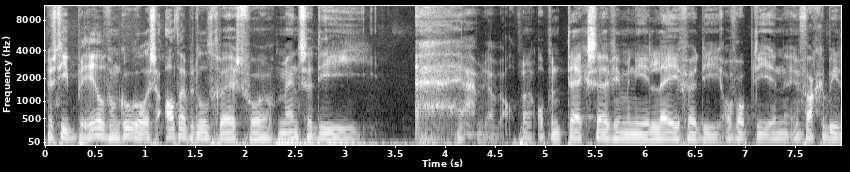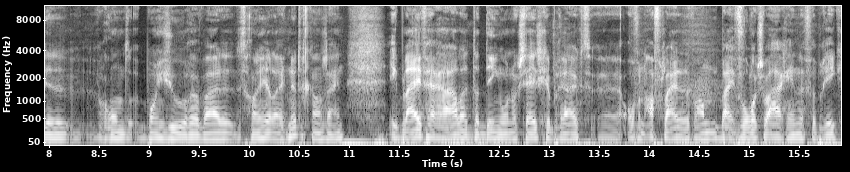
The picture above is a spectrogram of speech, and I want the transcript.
dus die bril van Google is altijd bedoeld geweest voor mensen die ja, op, een, op een manier leven, die, of op die in, in vakgebieden rond bonjouren, waar het gewoon heel erg nuttig kan zijn. Ik blijf herhalen, dat ding wordt nog steeds gebruikt, eh, of een afgeleider ervan, bij Volkswagen in de fabriek,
